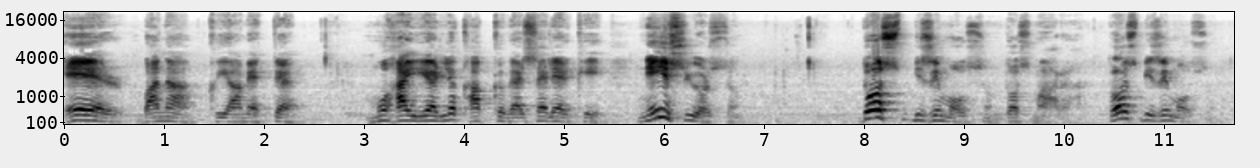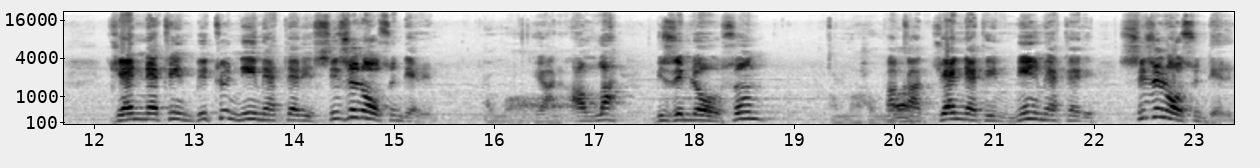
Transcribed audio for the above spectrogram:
eğer bana kıyamette muhayyerlik hakkı verseler ki ne istiyorsun? Dost bizim olsun dost mağara. Dost bizim olsun. Cennetin bütün nimetleri sizin olsun derim. Allah. Yani Allah bizimle olsun Allah Allah. fakat cennetin nimetleri sizin olsun derim.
